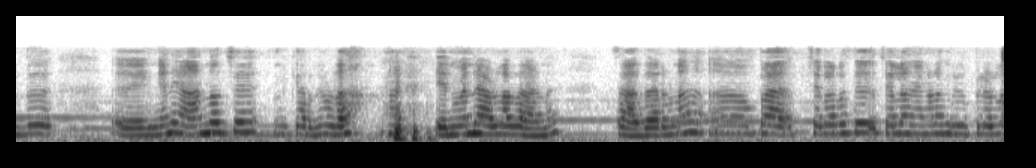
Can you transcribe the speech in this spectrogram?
ഇത് എങ്ങനെയാന്ന് വെച്ചാൽ എനിക്ക് അറിഞ്ഞൂടാ ജന്മന ഉള്ളതാണ്. സാധാരണ ചിലർക്ക് ചില ഞങ്ങളുടെ ഗ്രൂപ്പിലുള്ള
